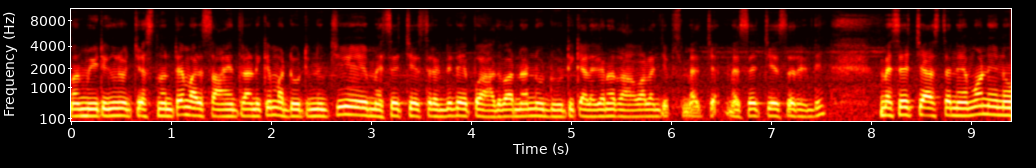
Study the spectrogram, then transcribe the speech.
మరి మీటింగ్లు వచ్చేస్తుంటే మరి సాయంత్రానికి మా డ్యూటీ నుంచి మెసేజ్ చేశారండి. రేపు ఆదివారం నాడు నువ్వు డ్యూటీకి ఎలాగైనా రావాలని చెప్పి మెసేజ్ చేశారండి. మెసేజ్ చేస్తేనేమో నేను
